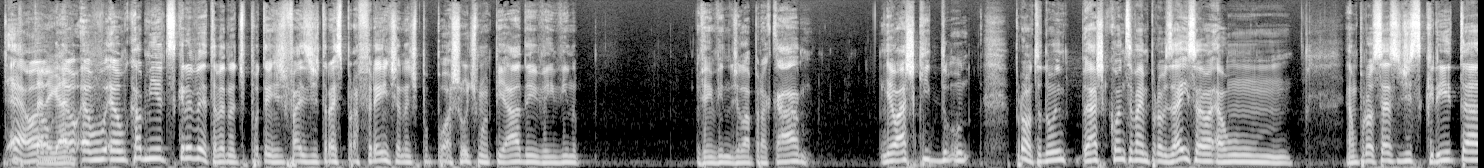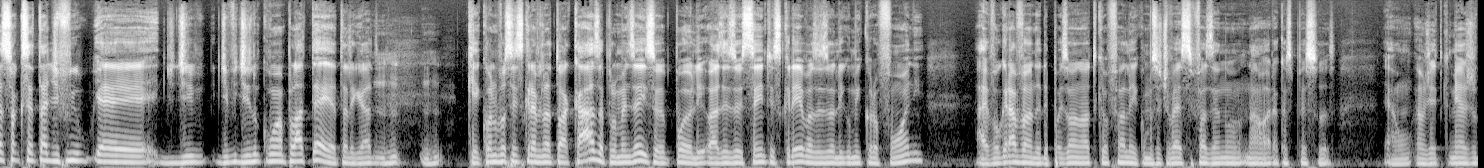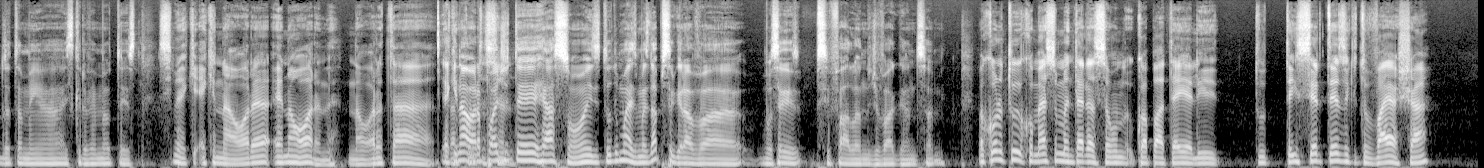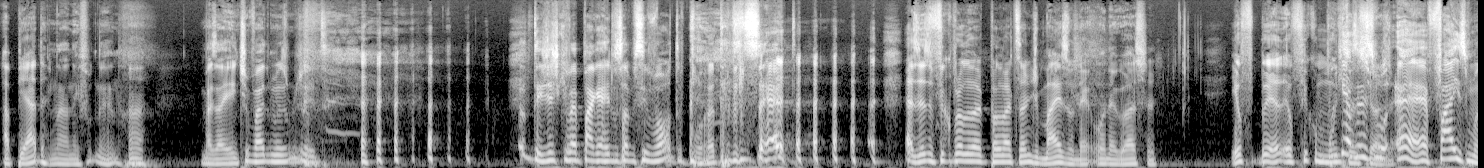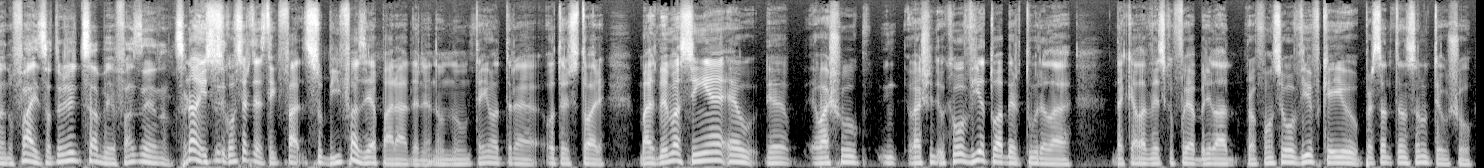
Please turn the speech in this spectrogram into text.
É, Tá é, é, o- é o caminho de escrever, tá vendo? Tipo, tem gente que faz de trás pra frente, né? Tipo, pô, achou a última piada e vem vindo. Vem vindo de lá pra cá. Eu acho que. do- pronto, do- eu acho que quando você vai improvisar, isso é, é um. É um processo de escrita, só que você tá divi- é, di- dividindo com a plateia, tá ligado? Uhum, Porque quando você escreve na tua casa, pelo menos é isso. Eu, pô, eu às vezes eu sento, escrevo, às vezes eu ligo o microfone, aí eu vou gravando, depois eu anoto o que eu falei, como se eu estivesse fazendo na hora com as pessoas. É um, é um jeito que me ajuda também a escrever meu texto. Sim, é que, é que na hora é na hora, né? Na hora tá. É tá que na hora pode ter reações e tudo mais, mas dá pra você gravar você se falando devagando, sabe? Mas quando tu começa uma interação com a plateia ali, tu tem certeza que tu vai achar a piada? Não, nem fudendo. Ah. Mas aí a gente vai do mesmo jeito. Tem gente que vai pagar e não sabe se volta, porra. Tá tudo certo. Às vezes eu fico problem- problematizando demais o, ne- o negócio. Eu, eu, fico muito Porque às vezes. ansioso. É, é, faz, mano, faz. Só tem jeito de saber, fazendo. Só Não, isso com certeza. Tem que subir e fazer a parada, né? Não, não tem outra, outra história. Mas mesmo assim, é, eu, eu, eu acho. Eu acho. O que eu ouvi a tua abertura lá, daquela vez que eu fui abrir lá pro Afonso, eu ouvi, eu fiquei prestando atenção no teu show.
